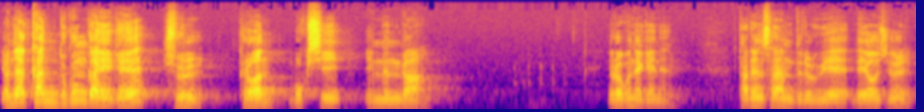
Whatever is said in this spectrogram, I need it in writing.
연약한 누군가에게 줄 그런 몫이 있는가? 여러분에게는 다른 사람들을 위해 내어줄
